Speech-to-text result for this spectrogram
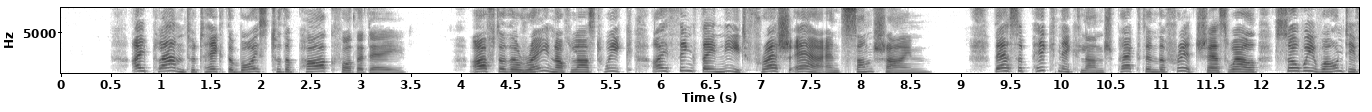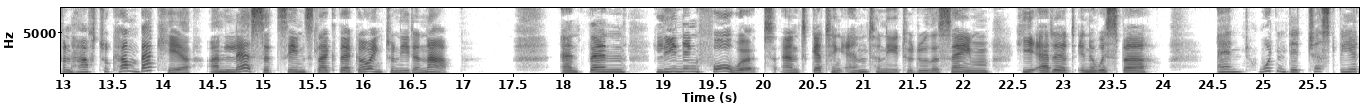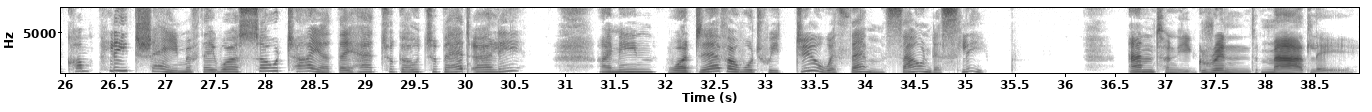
I plan to take the boys to the park for the day. After the rain of last week, I think they need fresh air and sunshine. There's a picnic lunch packed in the fridge as well, so we won't even have to come back here unless it seems like they're going to need a nap. And then, leaning forward and getting Anthony to do the same, he added in a whisper, And wouldn't it just be a complete shame if they were so tired they had to go to bed early? I mean, whatever would we do with them sound asleep? Anthony grinned madly.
